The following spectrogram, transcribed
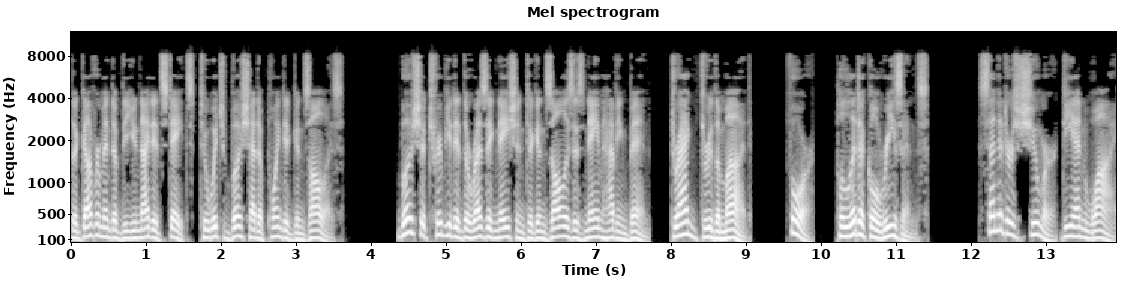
the government of the United States, to which Bush had appointed Gonzales. Bush attributed the resignation to Gonzales's name having been «dragged through the mud» for «political reasons». Senators Schumer (DNY),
